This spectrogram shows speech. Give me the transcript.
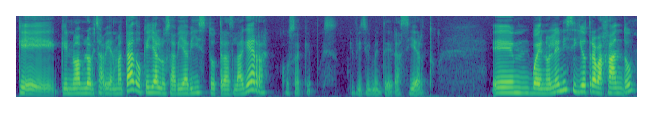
que, que no los habían matado, que ella los había visto tras la guerra, cosa que pues difícilmente era cierto. Em, bueno, Leni siguió trabajando,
